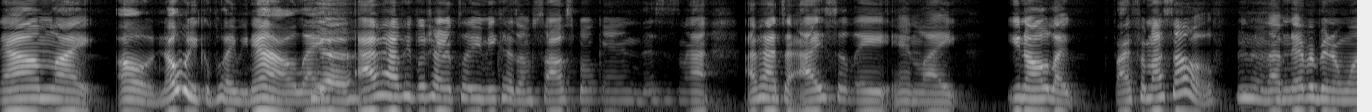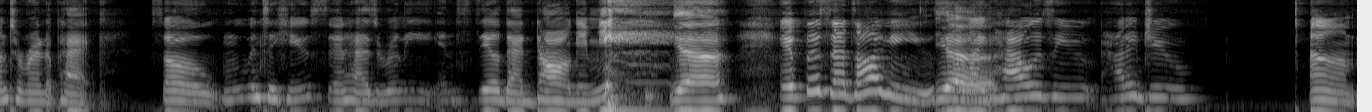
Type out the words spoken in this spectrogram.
Now I'm like, oh, nobody could play me now. Like Yeah. I've had people try to play me because I'm soft spoken. This is not. I've had to isolate and like, you know, like fight for myself Mhm. I've never been a one to run a pack. So moving to Houston has really instilled that dog in me. Yeah. it puts that dog in you. So Yeah. like, how is you? How did you? Um,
